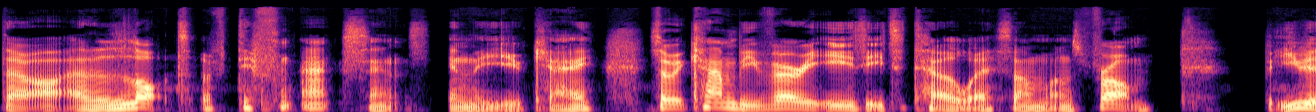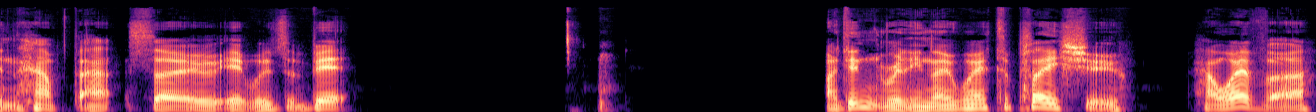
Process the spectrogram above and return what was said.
there are a lot of different accents in the UK, so it can be very easy to tell where someone's from. But you didn't have that, so it was a bit. I didn't really know where to place you. However,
